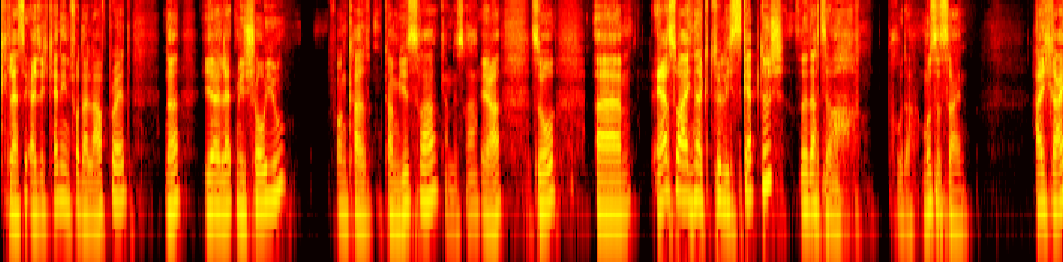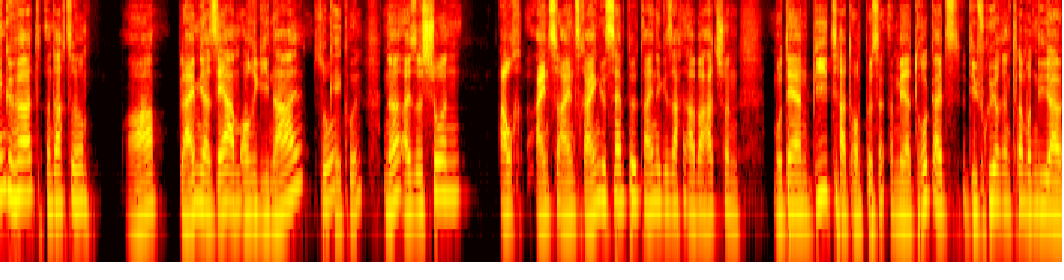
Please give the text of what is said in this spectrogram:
Classic, also ich kenne ihn von der Love Parade, ne? Hier Let Me Show You von Ka Kamisra. Kamisra. Ja, so. Ähm, erst war ich natürlich skeptisch, so dachte ich, oh, Bruder, muss es sein. Habe ich reingehört und dachte so, oh, bleiben ja sehr am Original, so. Okay, cool. Ne? Also ist schon auch eins zu eins reingesampelt, einige Sachen, aber hat schon modernen Beat, hat auch mehr Druck als die früheren Klamotten, die ja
